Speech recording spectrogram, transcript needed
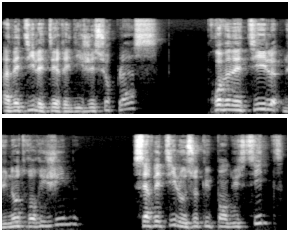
Avaient-ils été rédigés sur place? Provenaient-ils d'une autre origine? Servaient-ils aux occupants du site?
